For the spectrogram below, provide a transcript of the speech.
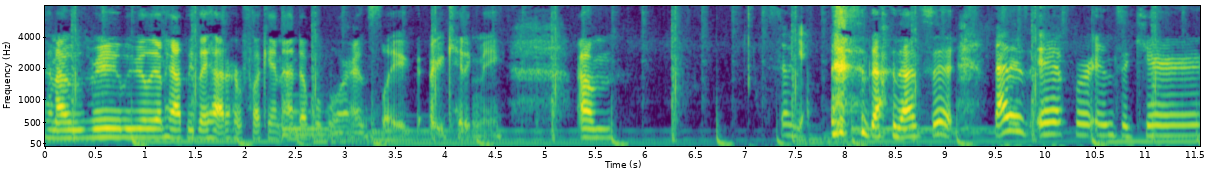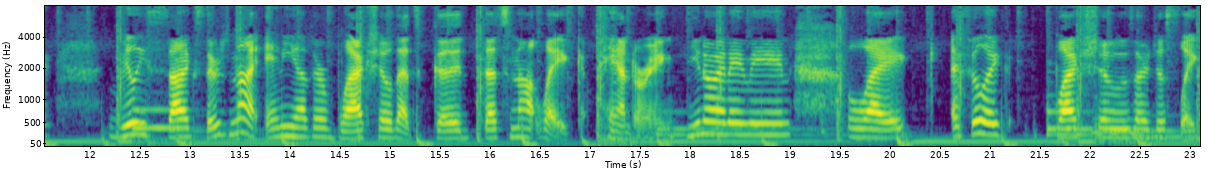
And I was really, really unhappy they had her fucking end up with Lawrence. Like, are you kidding me? Um so yeah, that, that's it. That is it for Insecure really sucks. There's not any other black show that's good that's not like pandering. You know what I mean? Like, I feel like black shows are just like,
